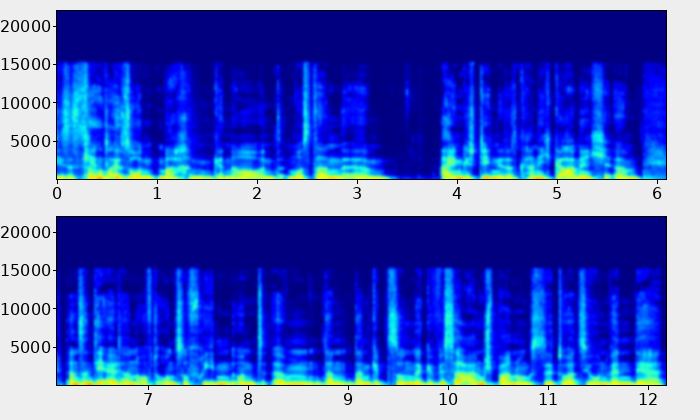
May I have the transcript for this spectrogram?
dieses Kind gesund machen, genau, und muss dann ähm, eingestehen, nee, das kann ich gar nicht, ähm, dann sind die Eltern oft unzufrieden und ähm, dann, dann gibt es so eine gewisse Anspannungssituation, wenn der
